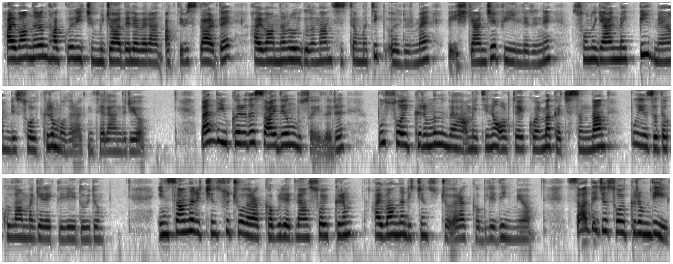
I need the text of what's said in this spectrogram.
Hayvanların hakları için mücadele veren aktivistler de hayvanlara uygulanan sistematik öldürme ve işkence fiillerini sonu gelmek bilmeyen bir soykırım olarak nitelendiriyor. Ben de yukarıda saydığım bu sayıları bu soykırımın vehametini ortaya koymak açısından bu yazıda kullanma gerekliliği duydum. İnsanlar için suç olarak kabul edilen soykırım hayvanlar için suç olarak kabul edilmiyor. Sadece soykırım değil,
